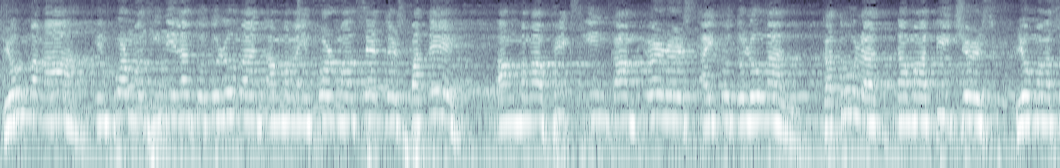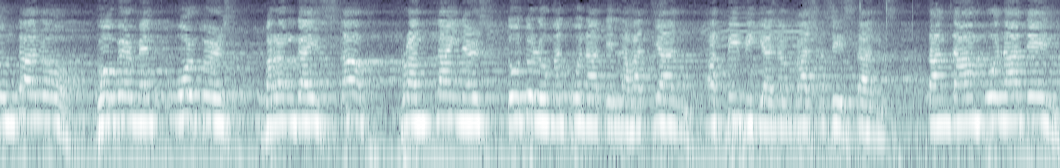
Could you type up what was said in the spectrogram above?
Yung mga informal, hindi lang tutulungan ang mga informal settlers, pati ang mga fixed income earners ay tutulungan. Katulad ng mga teachers, yung mga sundalo, government workers, barangay staff, frontliners, tutulungan po natin lahat yan at bibigyan ng cash assistance. Tandaan po natin,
